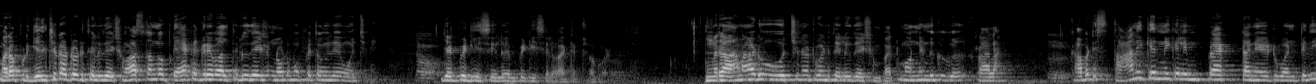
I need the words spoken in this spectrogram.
మరి అప్పుడు గెలిచినటువంటి తెలుగుదేశం వాస్తవంగా ఇప్పుడు ఏకగ్రీవాలు తెలుగుదేశం నూట ముప్పై తొమ్మిది ఏమో వచ్చినాయి. జడ్పీటీసీలు ఎంపీటీసీలు వాటిట్లో కూడా. మరి ఆనాడు వచ్చినటువంటి తెలుగుదేశం పార్టీ మొన్న ఎందుకు రాలా? కాబట్టి స్థానిక ఎన్నికల ఇంపాక్ట్ అనేటువంటిది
